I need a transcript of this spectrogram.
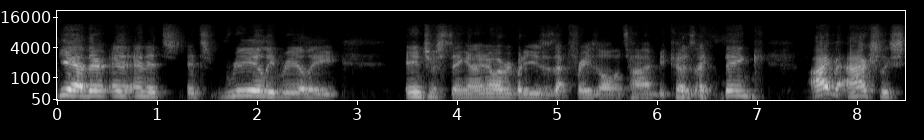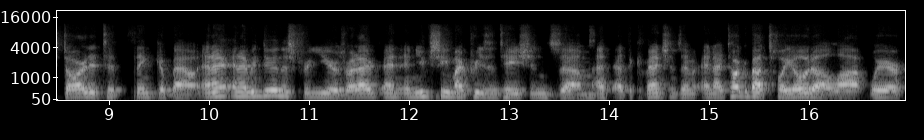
Yeah, there and it's it's really really interesting, and I know everybody uses that phrase all the time because I think I've actually started to think about, and I and I've been doing this for years, right? I and and you've seen my presentations um, at at the conventions, and, and I talk about Toyota a lot, where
